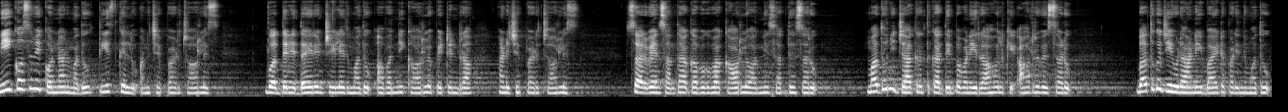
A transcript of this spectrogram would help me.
నీకోసమే కొన్నాను మధు తీసుకెళ్ళు అని చెప్పాడు చార్లెస్. వద్దని ధైర్యం చేయలేదు మధు అవన్నీ కారులో పెట్టిండ్రా అని చెప్పాడు చార్లెస్. సర్వేన్స్ అంతా గబగబా కారులో అన్నీ సర్దేశారు. మధుని జాగ్రత్తగా దింపమని రాహుల్కి ఆర్డర్ వేశాడు. బతుకు జీవుడా అని బయటపడింది మధు.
